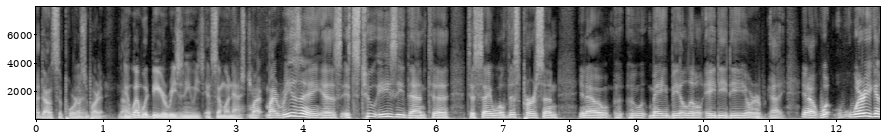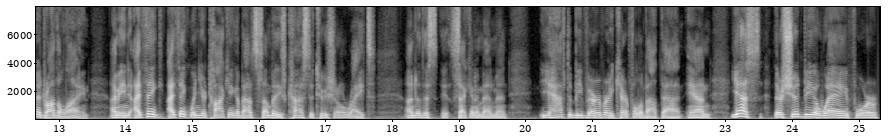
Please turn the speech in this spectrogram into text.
I don't support don't it. support it. No. And what would be your reasoning if someone asked you? My, my reasoning is it's too easy then to to say, well, this person, you know, who may be a little ADD or, uh, you know, wh- where are you going to draw the line? I mean, I think I think when you're talking about somebody's constitutional rights under this Second Amendment, you have to be very, very careful about that. And yes, there should be a way for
